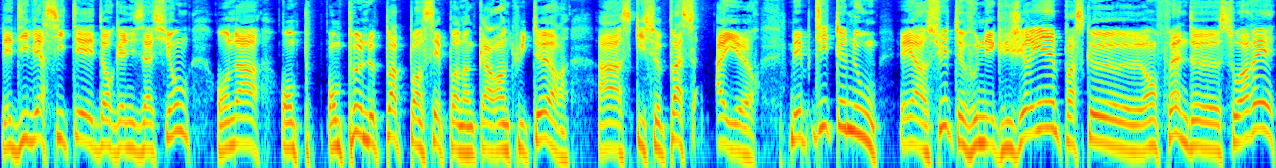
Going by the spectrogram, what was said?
les diversités d'organisation, on a, on, on, peut ne pas penser pendant 48 heures à ce qui se passe ailleurs. Mais dites-nous, et ensuite vous négligez rien, parce que en fin de soirée,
